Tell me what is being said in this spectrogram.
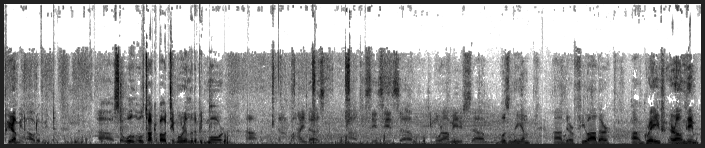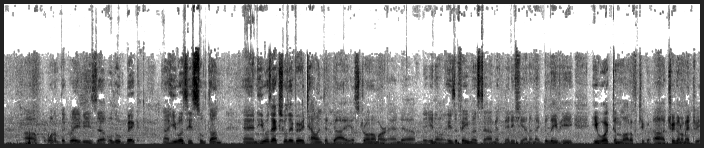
pyramid out of it. Uh, so we'll, we'll talk about timur a little bit more uh, uh, behind us. This is his um, timur amir's um, mausoleum there are a few other grave around him uh, one of the grave is uh, Beg. Uh, he was his sultan and he was actually a very talented guy, astronomer, and uh, you know he's a famous uh, mathematician, and I believe he he worked on a lot of uh, trigonometry.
